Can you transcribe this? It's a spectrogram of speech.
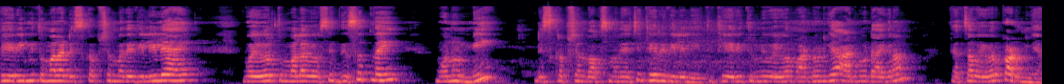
थेरी मी तुम्हाला डिस्क्रिप्शनमध्ये दिलेली आहे. वहीवर तुम्हाला व्यवस्थित दिसत नाही. म्हणून मी डिस्क्रिप्शन बॉक्समध्ये याची थेरी दिलेली आहे. ती थेरी तुम्ही वहीवर मांडून घ्या. आणि मग डायग्राम त्याचा वेवर काढून घ्या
